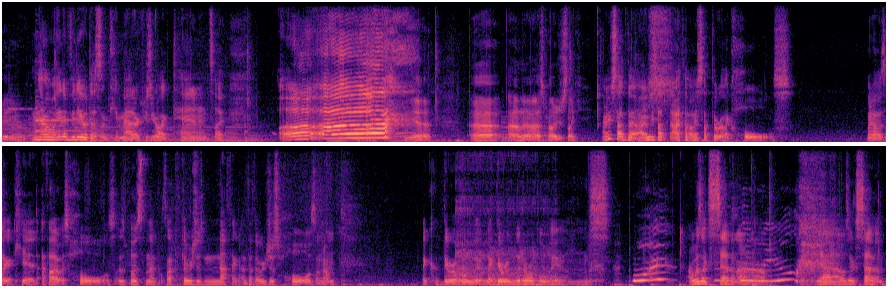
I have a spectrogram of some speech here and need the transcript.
video? No, in a video it doesn't matter because you're like 10 and it's like, uh. Yeah. Uh, I don't know. I was probably just like, I always thought that I always thought I thought I always thought there were like holes. When I was like a kid, I thought it was holes as opposed to nipples. I thought there was just nothing. I thought there were just holes in them. Like they were ballo- like they were literal balloons. what? I was like seven. I don't know. Yeah, I was like seven.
